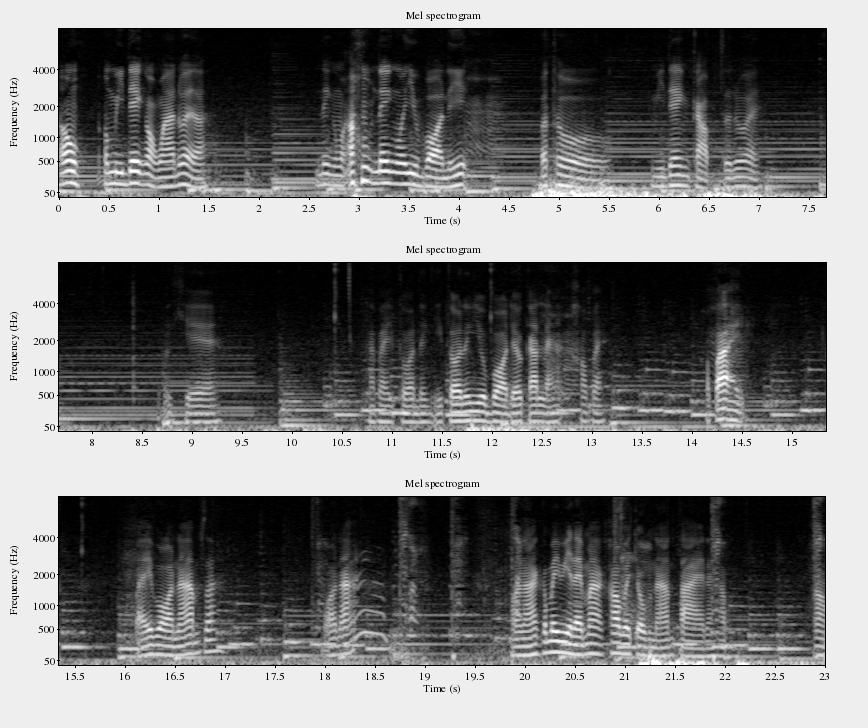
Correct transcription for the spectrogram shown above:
เอาเอามีเด้งออกมาด้วยเหรอ เด้งออกมา เอ้าเด้งมาอยู่บ่อนี้ปะโถ มีเด้งกลับซะด้วย โอเคไปไปอีกตัวหนึ่งอีกตัวหนึ่งอยู่บ่อเดียวกันแหละฮะเข้าไป เข้าไป ไปบ่อน้ำซะ บ่อน้ำบ่อน้ำก็ไม่มีอะไรมากเข้าไปจมน้ำตายนะครับ เอ้า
